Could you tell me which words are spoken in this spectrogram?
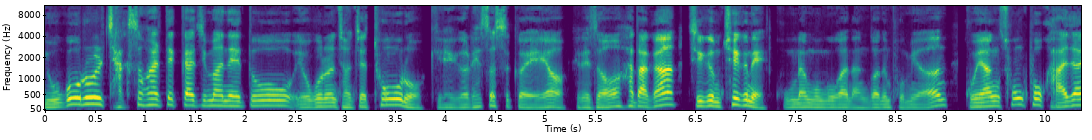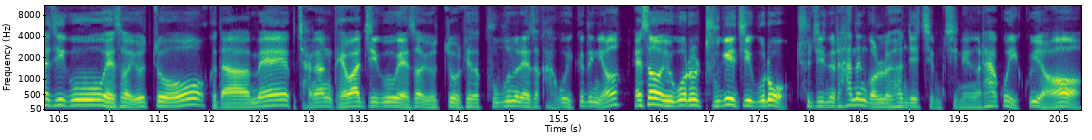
요거를 작성할 때까지만 해도 요거는 전체 통으로 계획을 했었을 거예요. 그래서 하다가 지금 최근에 공랑공고가 난 거는 보면 고향 송포 가자지구에서 요쪽 그 다음에 장항 대화지구에서 요쪽 이렇게 해서 구분을 해서 가고 있거든요. 해서 요거를 두 개 지구로 추진을 하는 걸로 현재 지금 진행을 하고 있고요.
